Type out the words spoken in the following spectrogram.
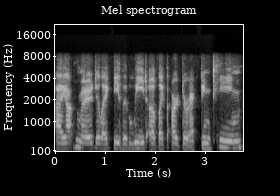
I got promoted to like be the lead of like the art directing team,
